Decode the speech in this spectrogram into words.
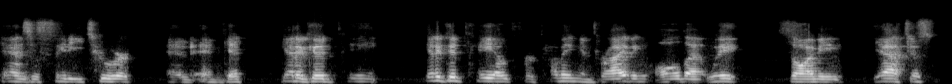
Kansas City tour, and and get get a good pay, get a good payout for coming and driving all that way. So I mean, yeah, just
